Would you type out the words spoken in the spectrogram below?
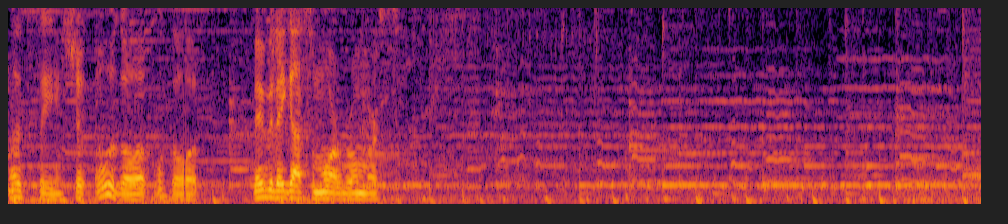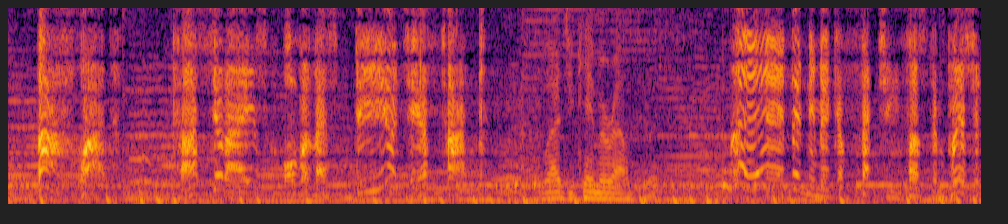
Let's see. Should, we'll go up. We'll go up. Maybe they got some more rumors. Glad you came around to it. Eh, didn't he make a fetching first impression?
